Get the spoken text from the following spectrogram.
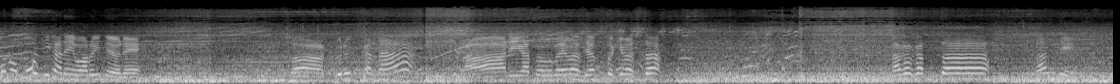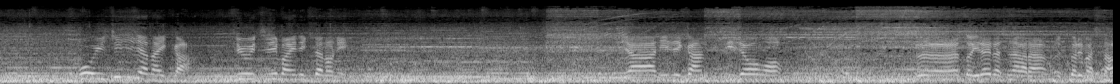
この文字がね悪いんだよね。さあ来るかな？あありがとうございます。やっと来ました。長かった。何時？もう1時じゃないか。11時前に来たのに。いやー2時間以上も。ずっとイライラしながら打ち取りました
